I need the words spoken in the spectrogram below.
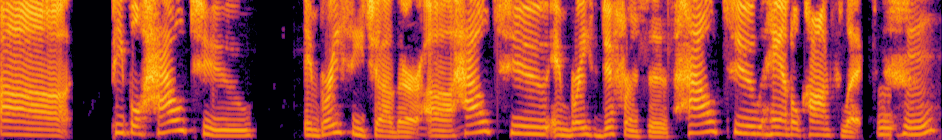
uh people how to embrace each other uh how to embrace differences how to handle conflict mm-hmm.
